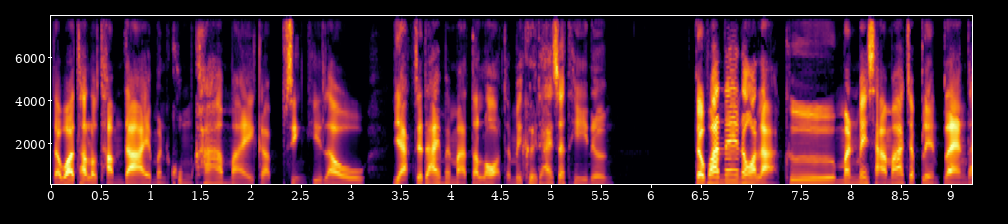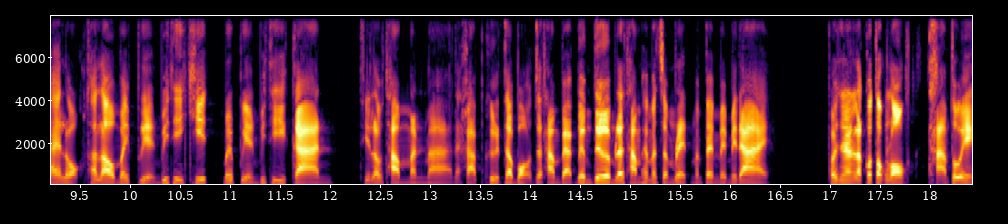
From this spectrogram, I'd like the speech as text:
แต่ว่าถ้าเราทำได้มันคุ้มค่าไหมกับสิ่งที่เราอยากจะได้มันมาตลอดแต่ไม่เคยได้สักทีหนึ่งแต่ว่าแน่นอนล่ะ คือมันไม่สามารถจะเปลี่ยนแปลงได้หรอก ถ้าเราไม่เปลี่ยนวิธีคิด ไม่เปลี่ยนวิธีการที่เราทำมันมานะครับ คือถ้าบอกจะทำแบบเดิมๆ แล้วทำให้มันสำเร็จมันเป็นไปไม่ได้ เพราะฉะนั้นเราก็ต้องลองถามตัวเอง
